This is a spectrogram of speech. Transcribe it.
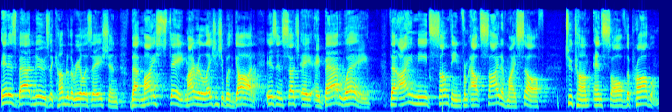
It is bad news to come to the realization that my state, my relationship with God is in such a, a bad way that I need something from outside of myself to come and solve the problem.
